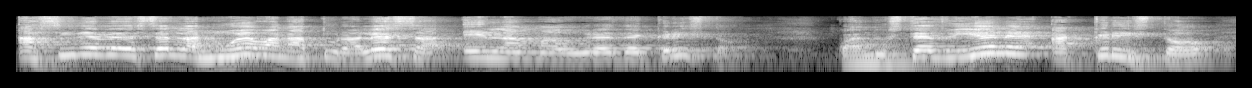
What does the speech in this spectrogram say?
Así debe de ser la nueva naturaleza en la madurez de Cristo. Cuando usted viene a Cristo,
